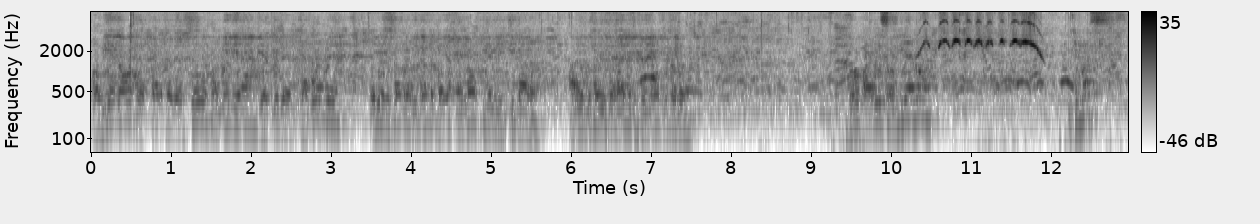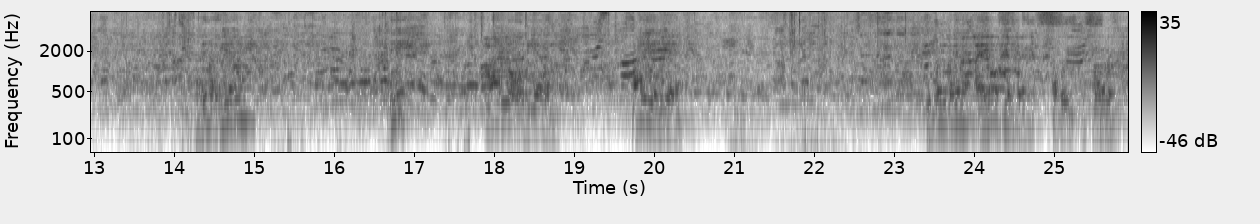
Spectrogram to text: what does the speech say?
Oviedo de parte de su familia de aquí del Zapote. Ellos están radicando por allá en Austin y Chicago. Algo que ustedes dicen, ahí les tenemos nosotros. Grupo Luis Oviedo. ¿Y ¿Qué más? Ahí Oviedo. Y Mario Oviedo. Mario Oviedo. Y bueno, mañana en Austin. Saluditos. Saludos.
